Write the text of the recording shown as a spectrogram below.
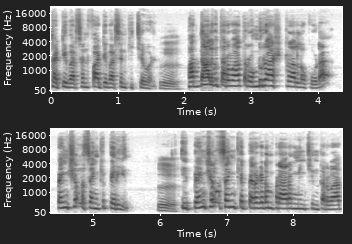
థర్టీ పర్సెంట్ ఫార్టీ పర్సెంట్కి ఇచ్చేవాళ్ళు. పద్నాలుగు తర్వాత రెండు రాష్ట్రాల్లో కూడా పెన్షన్ల సంఖ్య పెరిగింది. ఈ పెన్షన్ల సంఖ్య పెరగడం ప్రారంభించిన తర్వాత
